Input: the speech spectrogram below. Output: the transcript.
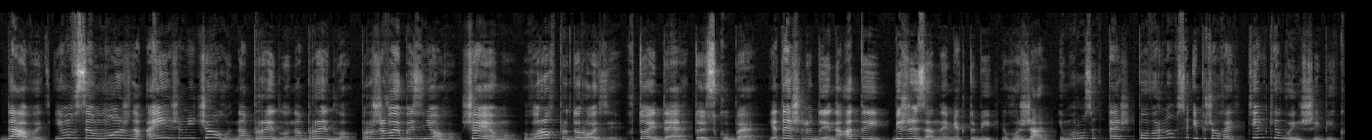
давить. Йому все можна, а іншим нічого. Набридло, набридло. Проживи без нього. Що йому? Горох при дорозі. Хто йде, той скубе. Я теж людина, а ти біжи за ним, як тобі його жаль. І морозик теж повернувся і пішов геть, тільки в інший бік.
